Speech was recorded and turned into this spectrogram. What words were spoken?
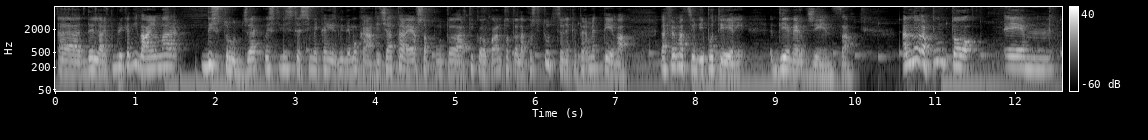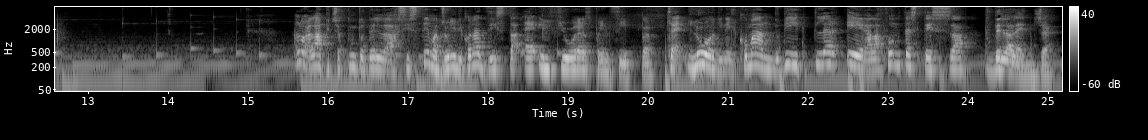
eh, della Repubblica di Weimar, distrugge questi stessi meccanismi democratici attraverso appunto l'articolo 48 della Costituzione che permetteva l'affermazione dei poteri di emergenza. Allora appunto ehm, allora l'apice appunto del sistema giuridico nazista è il Führerprinzip, cioè l'ordine, il comando di Hitler era la fonte stessa della legge,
